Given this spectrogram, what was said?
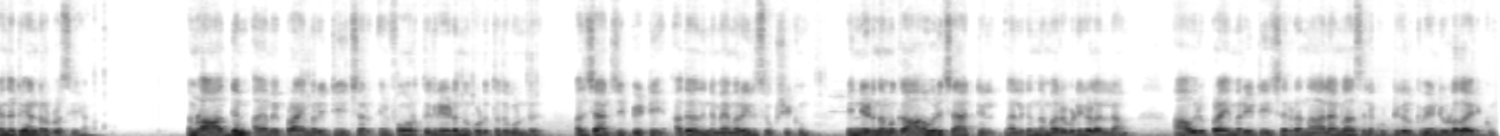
എന്നിട്ട് എന്റർ പ്രസ് ചെയ്യാം. നമ്മൾ ആദ്യം I am a primary teacher in fourth grade എന്ന് കൊടുത്തത് കൊണ്ട് അത് ചാറ്റ് ജി പി ടി അത് അതിന്റെ മെമ്മറിയിൽ സൂക്ഷിക്കും. പിന്നീട് നമുക്ക് ആ ഒരു ചാറ്റിൽ നൽകുന്ന മറുപടികളെല്ലാം ആ ഒരു പ്രൈമറി ടീച്ചറുടെ നാലാം ക്ലാസ്സിലെ കുട്ടികൾക്ക് വേണ്ടിയുള്ളതായിരിക്കും.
